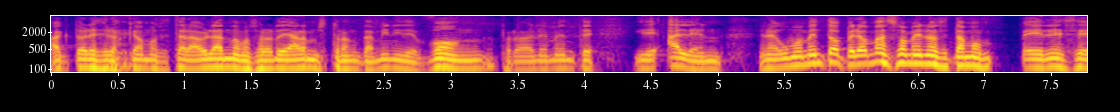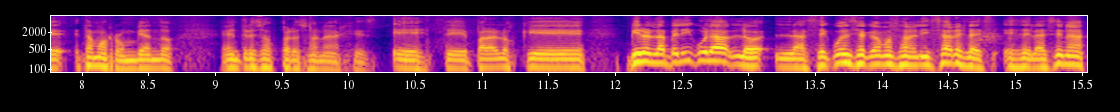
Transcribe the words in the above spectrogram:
actores de los que vamos a estar hablando. Vamos a hablar de Armstrong también y de Vaughn, probablemente, y de Allen en algún momento, pero más o menos estamos en ese, estamos rumbeando entre esos personajes. Este, para los que vieron la película, lo- la secuencia que vamos a analizar es, la- es de la escena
